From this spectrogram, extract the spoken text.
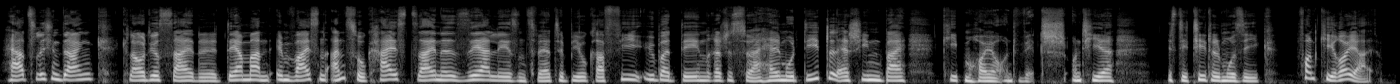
Herzlichen Dank, Claudius Seidel. Der Mann im weißen Anzug heißt seine sehr lesenswerte Biografie über den Regisseur Helmut Dietl, erschienen bei Kiepenheuer und Witsch. Und hier ist die Titelmusik von Key Royal.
